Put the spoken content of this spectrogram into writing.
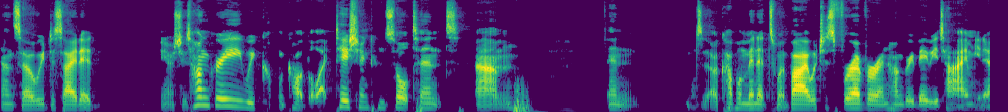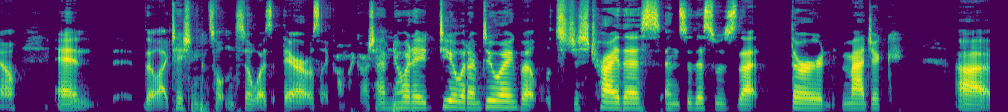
and so we decided you know, she's hungry. We, we called the lactation consultant, um, and a couple minutes went by, which is forever in hungry baby time, you know, and the lactation consultant still wasn't there. I was like, oh my gosh, I have no idea what I'm doing, but let's just try this. And so this was that third magic uh,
